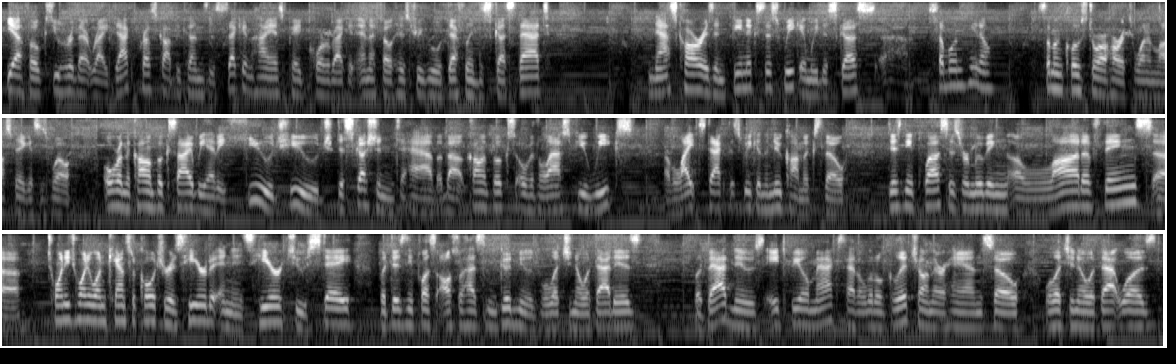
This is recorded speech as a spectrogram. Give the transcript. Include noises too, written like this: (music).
Yeah, folks, you heard that right. Dak Prescott becomes the second highest paid quarterback in NFL history. We will definitely discuss that. NASCAR is in Phoenix this week, and we discuss uh, someone, you know, someone close to our hearts, one in Las Vegas as well. Over on the comic book side, we have a huge, huge discussion to have about comic books over the last few weeks. A light stack this week in the new comics, though. Disney Plus is removing a lot of things. Uh, 2021 cancel culture is here to, and is here to stay, but Disney Plus also has some good news. We'll let you know what that is. But bad news, HBO Max had a little glitch on their hands, so we'll let you know what that was.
